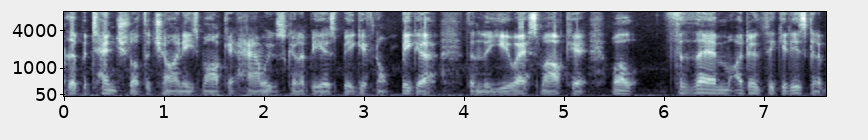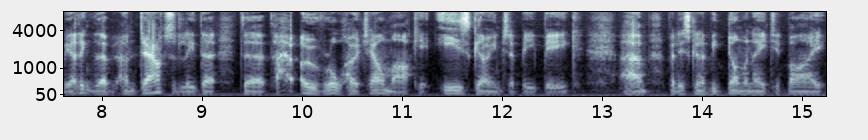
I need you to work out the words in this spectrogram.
the potential of the Chinese market, how it was going to be as big, if not bigger, than the US market. Well, for them, I don't think it is going to be. I think that undoubtedly the, the, the overall hotel market is going to be big, um, but it's going to be dominated by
